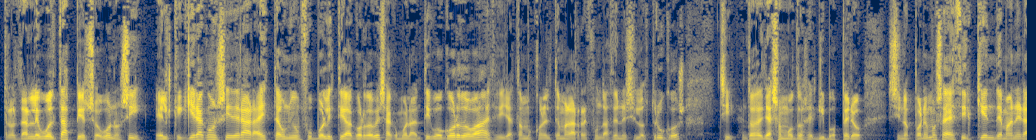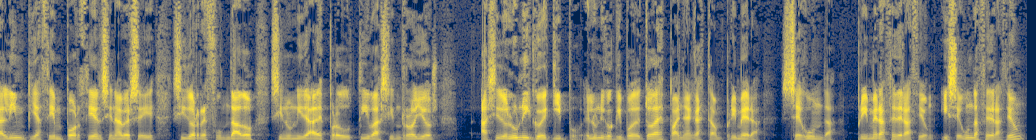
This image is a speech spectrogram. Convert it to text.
tras darle vueltas, pienso, bueno, sí, el que quiera considerar a esta Unión Futbolística Cordobesa como el antiguo Córdoba, es decir, ya estamos con el tema de las refundaciones y los trucos, sí, entonces ya somos dos equipos, pero si nos ponemos a decir quién de manera limpia, 100%, sin haberse sido refundado, sin unidades productivas, sin rollos, ha sido el único equipo, el único equipo de toda España que ha estado en primera, segunda, primera federación y segunda federación,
